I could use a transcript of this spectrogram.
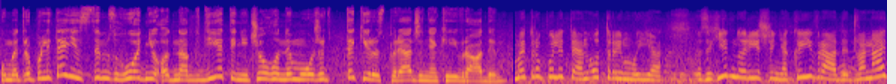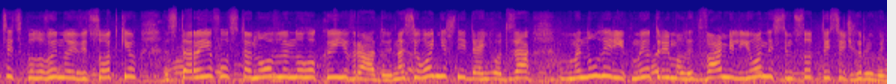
У метрополітені з цим згодні, однак вдіяти нічого не можуть. Такі розпорядження Київради. Метрополітен отримує згідно рішення Київради 12,5% з тарифу, встановленого Київрадою. На сьогоднішній день, от за минулий рік, ми отримали 2 мільйони 700 тисяч гривень.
